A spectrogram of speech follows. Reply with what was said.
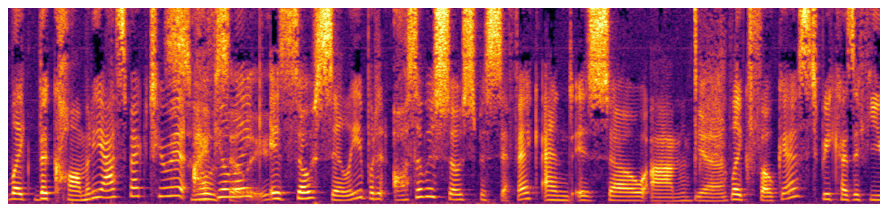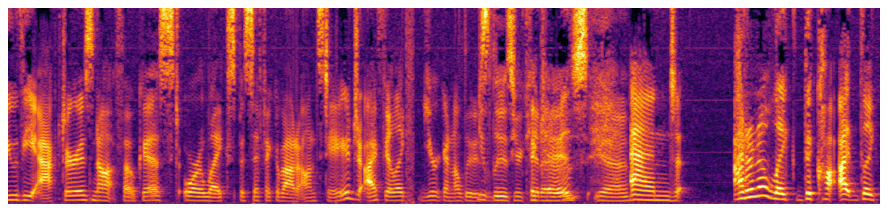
like the comedy aspect to it, I So feel like silly. is so silly, but it also is so specific and is so um Yeah. like focused because if you the actor is not focused or like specific about it on stage, I feel like you're gonna lose You lose your the kids. kiddos. Yeah. And I don't know, like the co- I, like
